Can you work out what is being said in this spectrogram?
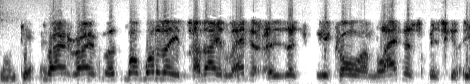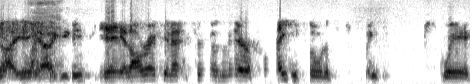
well get it. Right, right. What, what are they? Are they lattice? It, you call them lattice biscuits? Yeah, are you, like Yogi? a bis- yeah, and I reckon that's because they're a flaky sort of sweet square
